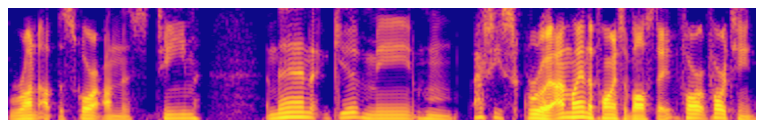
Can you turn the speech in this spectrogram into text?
run up the score on this team. And then give me, hmm, actually, screw it. I'm laying the points with Ball State. Four, 14.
